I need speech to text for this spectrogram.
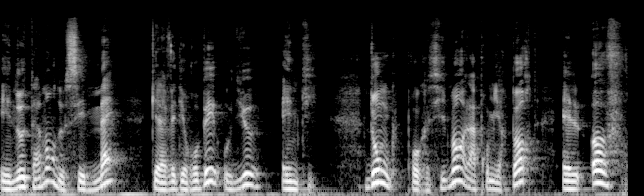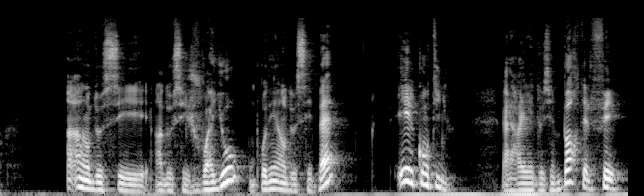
et notamment de ses mets qu'elle avait dérobés au dieu Enki. Donc, progressivement, à la première porte, elle offre un de ses, un de ses joyaux, comprenez, un de ses mets, et elle continue. Elle arrive à la deuxième porte, elle fait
